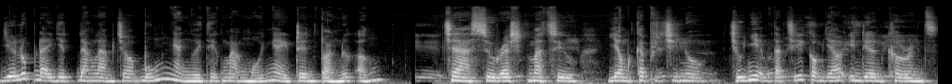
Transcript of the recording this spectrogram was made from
giữa lúc đại dịch đang làm cho 4.000 người thiệt mạng mỗi ngày trên toàn nước Ấn. Cha Suresh Matthew, dòng Cappuccino, chủ nhiệm tạp chí công giáo Indian Currents,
